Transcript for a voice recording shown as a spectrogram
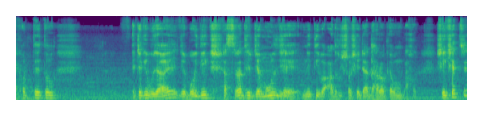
এক অর্থে তো এটা কি বোঝায় যে বৈদিক শাস্ত্রাধির যে মূল যে নীতি বা আদর্শ সেটা ধারক এবং বাহক। সেই ক্ষেত্রে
